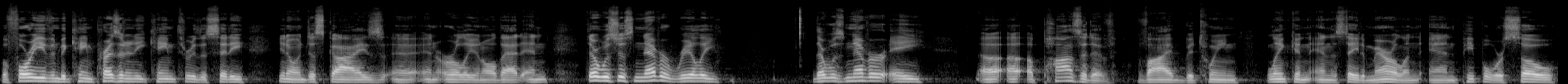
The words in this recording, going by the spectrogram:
Before he even became president, he came through the city, you know, in disguise uh, and early and all that. And there was just never really there was never a, uh, a, a positive vibe between Lincoln and the state of Maryland, and people were so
